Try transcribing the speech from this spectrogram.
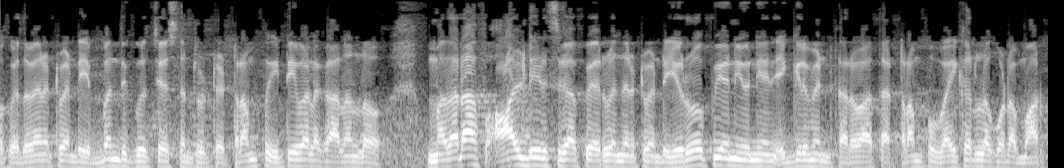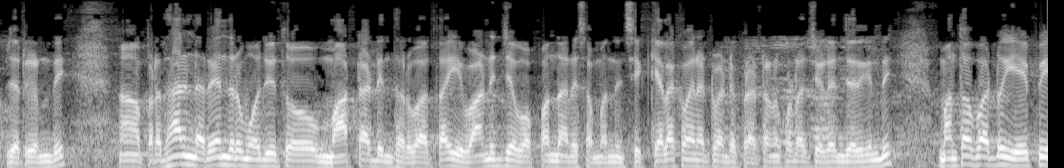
ఒక విధమైనటువంటి ఇబ్బందికి గురి చేస్తున్నటువంటి ట్రంప్ ఇటీవల కాలంలో మదర్ ఆఫ్ ఆల్ డీల్స్గా పేరు పొందినటువంటి యూరోపియన్ యూనియన్ అగ్రిమెంట్ తర్వాత ట్రంప్ వైఖరిలో కూడా మార్పు జరిగింది. ప్రధాని నరేంద్ర మోదీతో మాట్లాడిన తర్వాత ఈ వాణిజ్య ఒప్పందానికి సంబంధించి కీలకమైనటువంటి ప్రకటన కూడా చేయడం జరిగింది. మనతో పాటు ఏపీ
